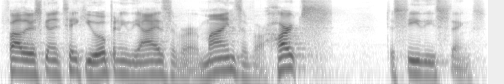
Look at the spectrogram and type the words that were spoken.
Father, it's going to take you opening the eyes of our minds, of our hearts, to see these things.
